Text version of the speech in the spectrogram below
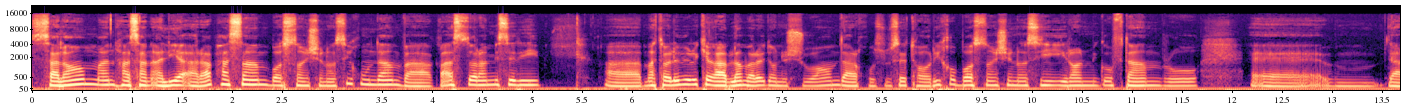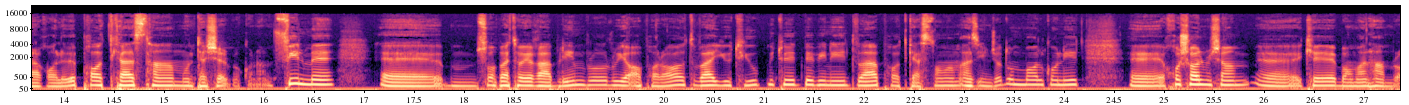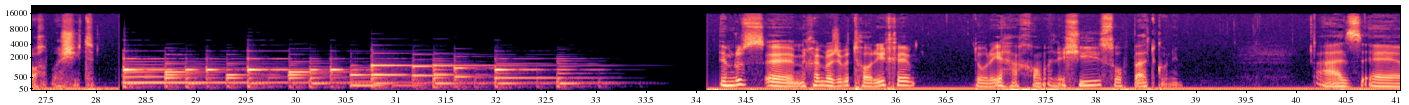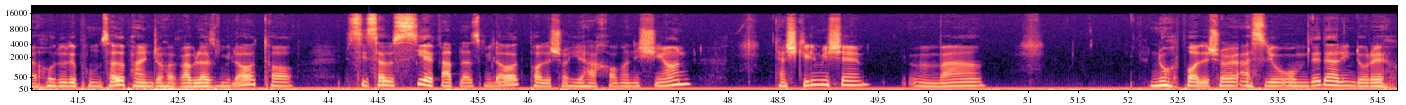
سلام من حسن علی عرب هستم باستانشناسی خوندم و قصد دارم میسری مطالبی رو که قبلا برای دانشجوام در خصوص تاریخ و باستانشناسی ایران می‌گفتم رو در قالب پادکست هم منتشر بکنم. فیلم صحبت های قبلیم رو روی آپارات و یوتیوب می‌تونید ببینید و پادکست هم, هم از اینجا دنبال کنید. خوشحال میشم که با من همراه باشید. امروز می‌خوایم راجع به تاریخ دوره هخامنشی صحبت کنیم. از حدود 550 قبل از میلاد تا 330 قبل از میلاد پادشاهی هخامنشیان تشکیل میشه و نه پادشاه اصلی و عمده در این دوره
